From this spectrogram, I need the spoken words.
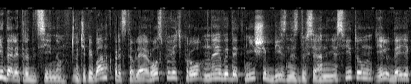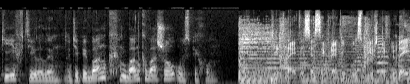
І далі традиційно OTP Банк представляє розповідь про найвидатніші бізнес-досягнення світу і людей, які їх втілили. OTP Банк – банк вашого успіху. Дізнайтеся секрети успішних людей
